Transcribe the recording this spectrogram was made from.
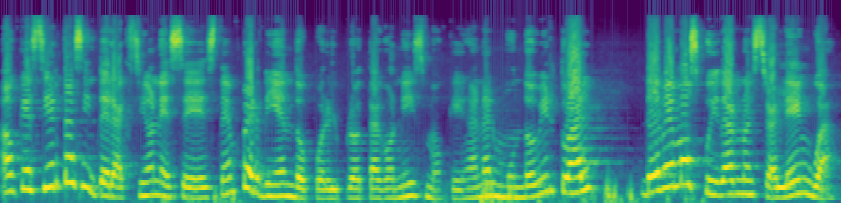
Aunque ciertas interacciones se estén perdiendo por el protagonismo que gana el mundo virtual, debemos cuidar nuestra lengua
